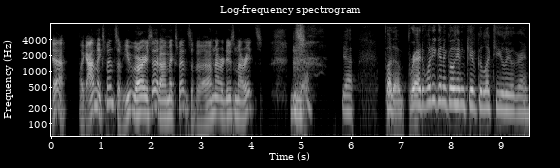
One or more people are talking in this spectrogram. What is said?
yeah, like I'm expensive. You already said I'm expensive. uh, I'm not reducing my rates. Yeah, yeah. But uh, Brad, what are you gonna go ahead and give good luck to you, Leo Grande?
